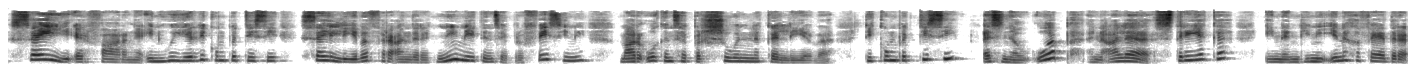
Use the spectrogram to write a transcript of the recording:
sy ervarings en hoe hierdie kompetisie sy lewe verander het, nie net in sy professie nie, maar ook in sy persoonlike lewe. Die kompetisie is nou oop in alle streke en indien u enige verdere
